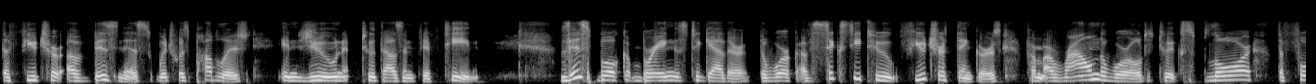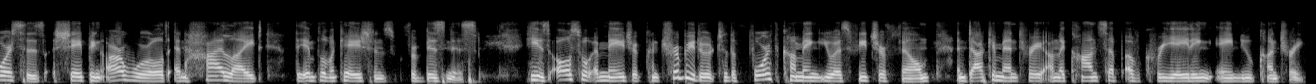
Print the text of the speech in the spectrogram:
The Future of Business, which was published in June 2015. This book brings together the work of 62 future thinkers from around the world to explore the forces shaping our world and highlight the implications for business. He is also a major contributor to the forthcoming U.S. feature film and documentary on the concept of creating a new country.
